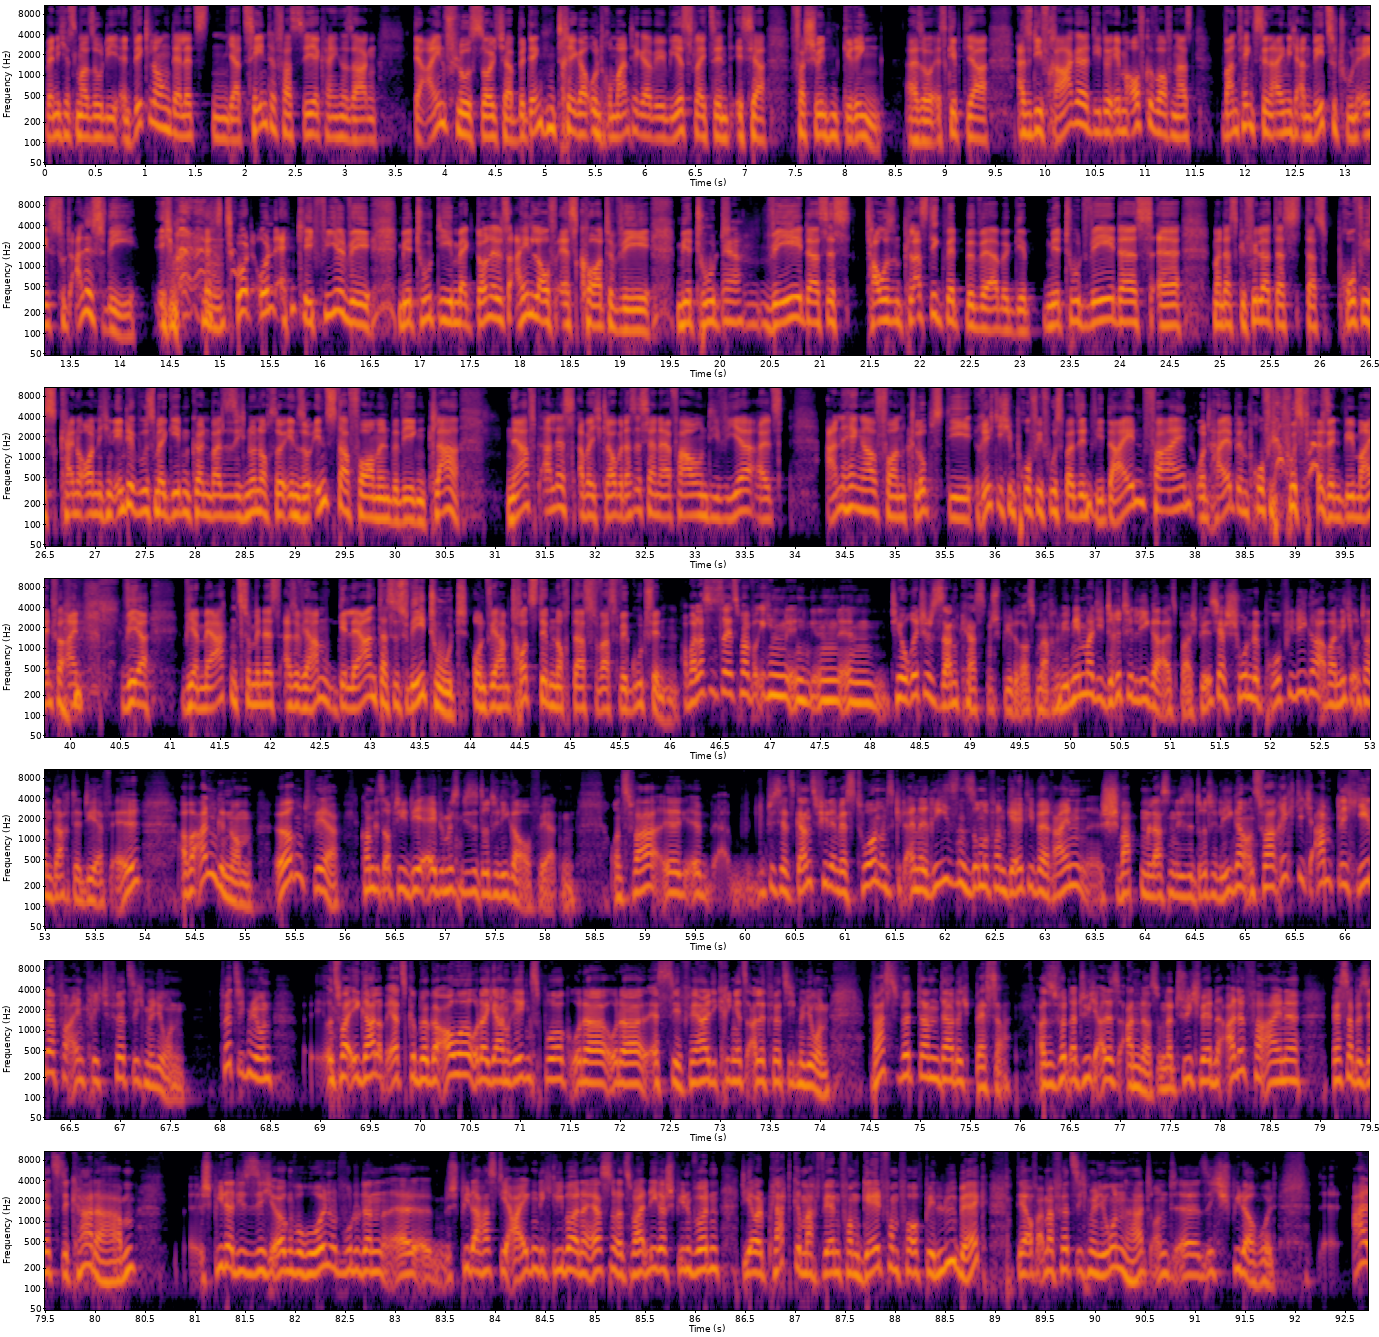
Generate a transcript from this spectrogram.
wenn ich jetzt mal so die Entwicklung der letzten Jahrzehnte fast sehe, kann ich nur sagen, der Einfluss solcher Bedenkenträger und Romantiker, wie wir es vielleicht sind, ist ja verschwindend gering. Also es gibt ja, also die Frage, die du eben aufgeworfen hast, wann fängst du denn eigentlich an weh zu tun? Ey, es tut alles weh. Ich meine, mhm. es tut unendlich viel weh. Mir tut die McDonalds Einlauf-Eskorte weh. Mir tut ja. weh, dass es tausend Plastikwettbewerbe gibt. Mir tut weh, dass äh, man das Gefühl hat, dass, dass Profis keine ordentlichen Interviews mehr geben können, weil sie sich nur noch so in so Insta-Formeln bewegen. Klar, nervt alles, aber ich glaube, das ist ja eine Erfahrung, die wir als Anhänger von Clubs, die richtig im Profifußball sind wie dein Verein und halb im Profifußball sind wie mein Verein, wir, wir merken zumindest, also wir haben gelernt, dass es weh tut und wir haben trotzdem noch das, was wir gut finden. Aber lass uns da jetzt mal wirklich ein, ein, ein theoretisches Sandkastenspiel draus machen. Wir nehmen mal die dritte Liga als Beispiel. Ist ja schon eine Profiliga, aber nicht unter dem Dach der DFL. Aber angenommen, irgendwer kommt jetzt auf die Idee, ey, wir müssen diese dritte Liga aufwerten. Und zwar äh, äh gibt es jetzt ganz viele Investoren und es gibt eine Riesensumme von Geld, die wir reinschwappen lassen in diese dritte Liga. Und zwar richtig amtlich, jeder Verein kriegt 40 Millionen. 40 Millionen. Und zwar egal, ob Erzgebirge Aue oder Jan Regensburg oder, oder SC Verl, die kriegen jetzt alle 40 Millionen. Was wird dann dadurch besser? Also es wird natürlich alles anders. Und natürlich werden alle Vereine besser besetzte Kader haben. Spieler, die sie sich irgendwo holen und wo du dann äh, Spieler hast, die eigentlich lieber in der ersten oder zweiten Liga spielen würden, die aber platt gemacht werden vom Geld vom VfB Lübeck, der auf einmal 40 Millionen hat und äh, sich Spieler holt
